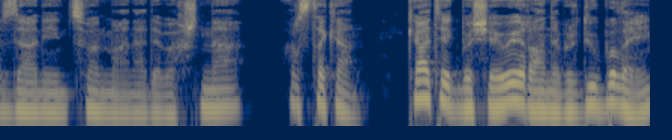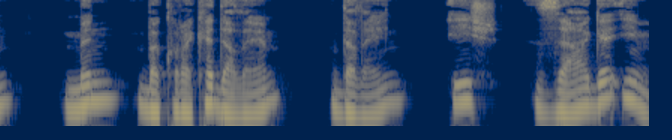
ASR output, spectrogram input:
بزانین چۆن مانا دەبەخشنە ڕستەکان. کاتێک بە شێوەی ڕانەبردوو بڵێین، من بە کوڕەکە دەڵێم، دەڵێین، Ich sage ihm.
